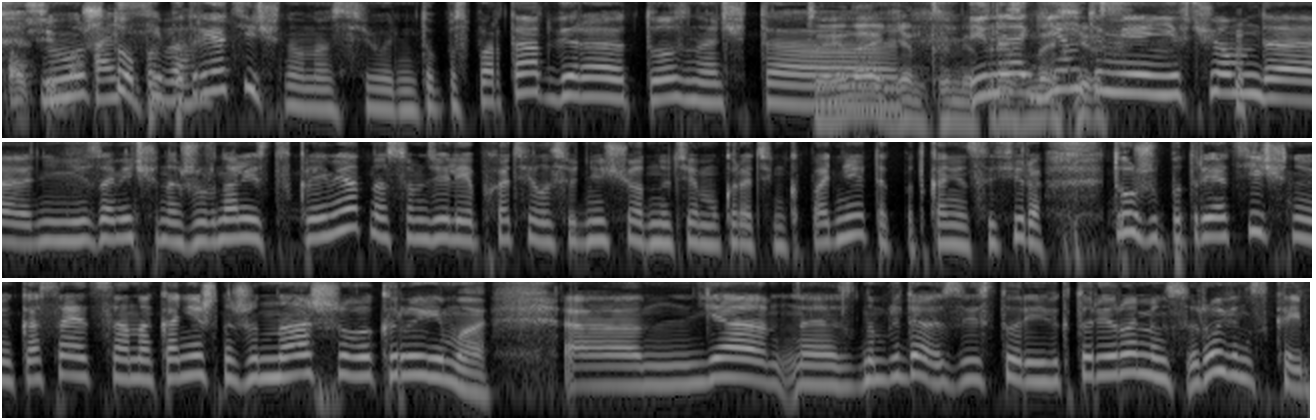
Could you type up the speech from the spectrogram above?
Спасибо. Ну что, спасибо. патриотично у нас сегодня. То паспорта отбирают, то, значит... То а, иноагентами Иноагентами ни в чем, да, незамеченных журналистов клеймят. На самом деле, я бы хотела сегодня еще одну тему кратенько поднять, так под конец эфира. Тоже патриотичную. Касается она, конечно же, нашего Крыма. А, я э, наблюдаю за историей Виктории Ровенс, Ровенской.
